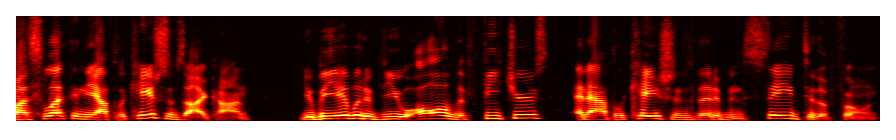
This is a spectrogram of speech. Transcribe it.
By selecting the Applications icon, you'll be able to view all of the features and applications that have been saved to the phone.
